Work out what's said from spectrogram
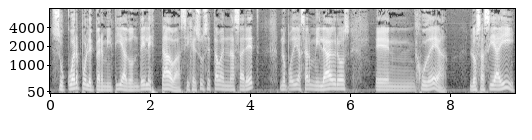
su cuerpo le permitía, donde él estaba. Si Jesús estaba en Nazaret, no podía hacer milagros en Judea. Los hacía ahí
